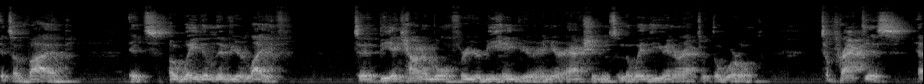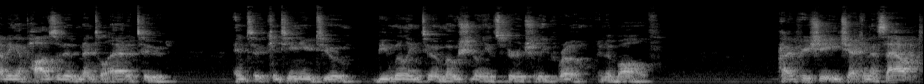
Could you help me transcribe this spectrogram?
it's a vibe it's a way to live your life, to be accountable for your behavior and your actions and the way that you interact with the world, to practice having a positive mental attitude, and to continue to be willing to emotionally and spiritually grow and evolve. I appreciate you checking us out.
